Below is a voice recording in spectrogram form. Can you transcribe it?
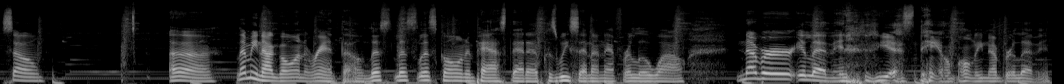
So, uh, let me not go on a rant though. Let's let's let's go on and pass that up because we sat on that for a little while. Number eleven. yes, damn, only number eleven.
